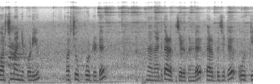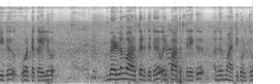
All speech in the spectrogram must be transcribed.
കുറച്ച് മഞ്ഞൾപ്പൊടിയും കുറച്ച് ഉപ്പും ഇട്ടിട്ട് നന്നായിട്ട് തിളപ്പിച്ചെടുക്കുന്നുണ്ട്. തിളപ്പിച്ചിട്ട് ഊറ്റിയിട്ട് ഓട്ടക്കായിൽ വെള്ളം വാർത്തെടുത്തിട്ട് ഒരു പാത്രത്തിലേക്ക് അത് മാറ്റി കൊടുത്തു.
